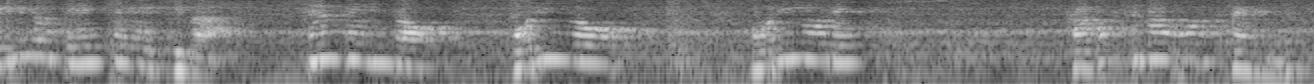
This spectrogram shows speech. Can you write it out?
次の停車駅は終点の堀尾堀尾です。鹿児島本線。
